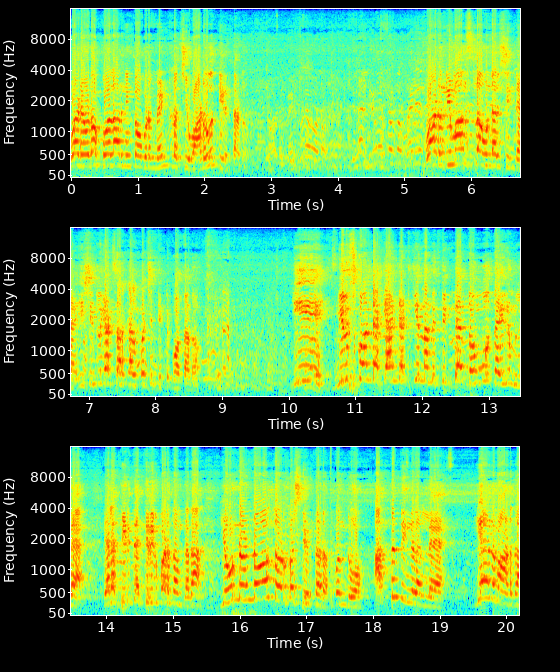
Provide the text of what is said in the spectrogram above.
వాడు ఎవడో కోలార్ ఇంకా ఒకడు మెంట్లు వచ్చి వాడు తిడతాడు. వాడు నిమాన్స్లో ఉండాల్సిందే. ఈ షిడ్లగట్ సర్కల్కి వచ్చి తిట్టిపోతాడు. ఈ నిలుచుకోండే క్యాండిడేట్కి నన్ను తిట్టే దమ్ము ధైర్యం లే. ఎలా తిడితే తిరిగి పడతాం కదా ఎవడో తోడుకొచ్చి తిడతాడు ಬಂದು ಹತ್ತು ತಿಂಗಳಲ್ಲೇ ಏನ್ ಮಾಡ್ದ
